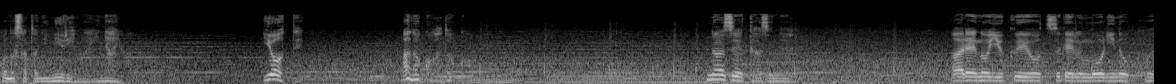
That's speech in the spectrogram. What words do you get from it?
この里にミュリンはいないわ。ヨーテあの子はどこ？なぜ尋ねる？あれの行方を告げる森の声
